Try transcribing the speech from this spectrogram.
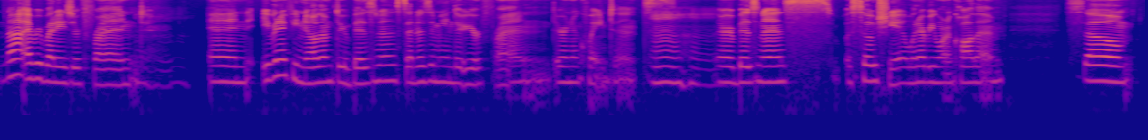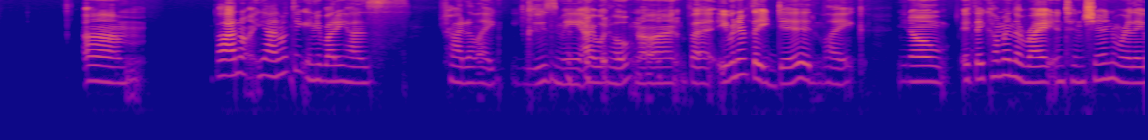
not everybody's your friend. Mhm. And even if you know them through business, that doesn't mean they're your friend. They're an acquaintance. Mhm. They're a business associate, whatever you want to call them. So, um, but I don't. Yeah, I don't think anybody has tried to like use me. I would hope not. But even if they did, like, you know, if they come in the right intention where they,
